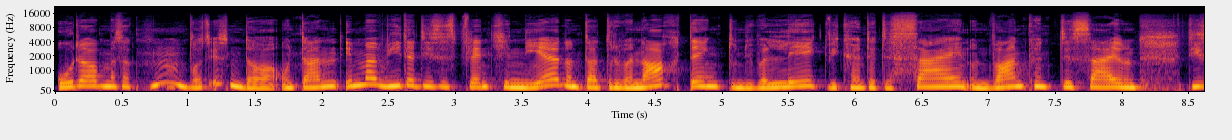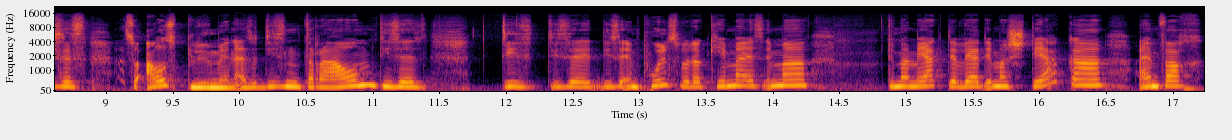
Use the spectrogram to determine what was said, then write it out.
Oder ob man sagt, hm, was ist denn da? Und dann immer wieder dieses Pflänzchen nähert und darüber nachdenkt und überlegt, wie könnte das sein und wann könnte das sein und dieses so Ausblümen, also diesen Traum, diese, die, diese, dieser Impuls, wo da käme, ist immer, wie man merkt, der wird immer stärker, einfach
